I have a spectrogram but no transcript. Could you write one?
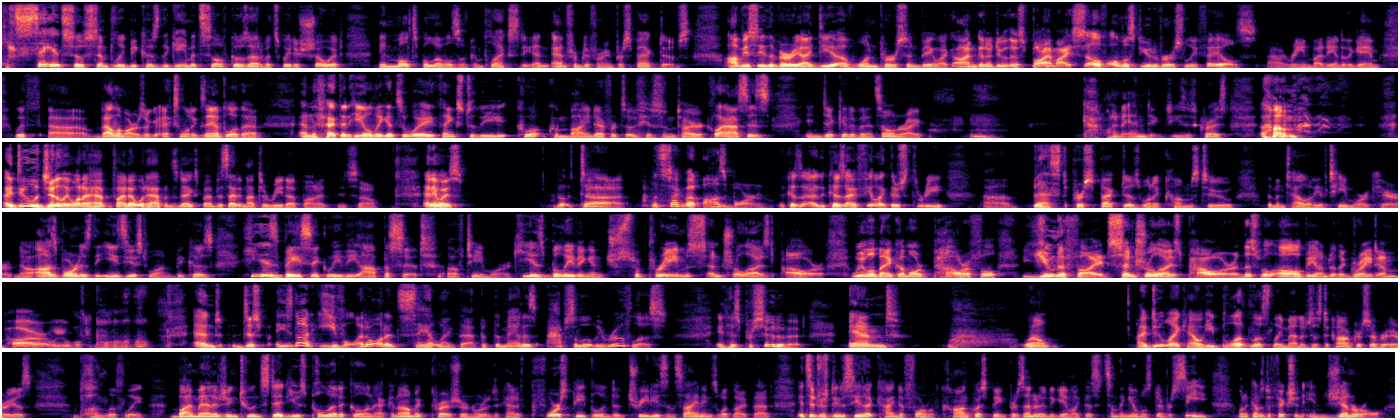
say it so simply because the game itself goes out of its way to show it in multiple levels of complexity and, and from differing perspectives. Obviously, the very idea of one person being like, I'm going to do this by myself almost universally fails. Rean, by the end of the game, with uh, Valimar is an excellent example of that. And the fact that he only gets away thanks to the co- combined efforts of his entire class is indicative in its own right. God, what an ending! Jesus Christ. Um, I do legitimately want to ha- find out what happens next, but I've decided not to read up on it. So, anyways, but uh, let's talk about Osborne because uh, because I feel like there's three uh, best perspectives when it comes to the mentality of teamwork here. Now, Osborne is the easiest one because he is basically the opposite of teamwork. He is believing in supreme centralized power. We will make a more powerful, unified, centralized power, and this will all be under the great empire. We will. And he's not evil. I don't want to say it like that, but the man is absolutely ruthless in his pursuit of it. And, well, I do like how he bloodlessly manages to conquer several areas, bloodlessly, by managing to instead use political and economic pressure in order to kind of force people into treaties and signings, what like that. It's interesting to see that kind of form of conquest being presented in a game like this. It's something you almost never see when it comes to fiction in general.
